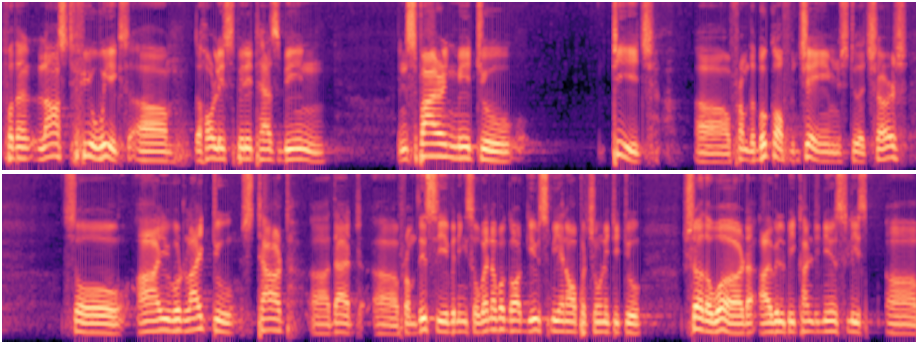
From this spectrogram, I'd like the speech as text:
For the last few weeks, um, the Holy Spirit has been inspiring me to teach uh, from the book of James to the church. So I would like to start uh, that uh, from this evening. So whenever God gives me an opportunity to share the word, I will be continuously uh,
